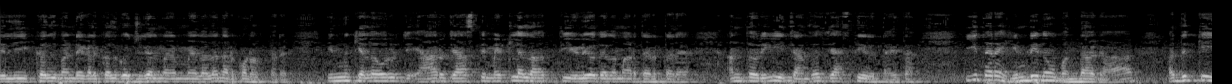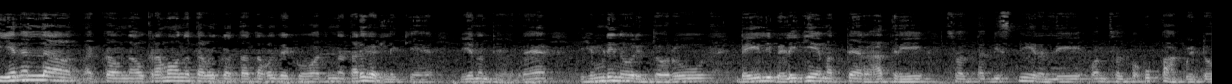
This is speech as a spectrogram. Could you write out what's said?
ಎಲ್ಲಿ ಕಲ್ಲು ಬಂಡೆಗಳು, ಕಲ್ಲು ಗೊಜ್ಜುಗಳ ಮೇ- ಮೇಲೆಲ್ಲ ನಡ್ಕೊಂಡು ಹೋಗ್ತಾರೆ. ಇನ್ನು ಕೆಲವರು ಯಾರು ಜಾಸ್ತಿ ಮೆಟ್ಲೆಲ್ಲ ಹತ್ತಿ ಇಳಿಯೋದೆಲ್ಲ ಮಾಡ್ತಾ ಇರ್ತಾರೆ. ಅಂಥವ್ರಿಗೆ ಈ ಚಾನ್ಸಸ್ ಜಾಸ್ತಿ ಇರುತ್ತೆ, ಆಯಿತಾ? ಈ ಥರ ಹಿಂಡಿ ನೋವು ಬಂದಾಗ ಅದಕ್ಕೆ ಏನೆಲ್ಲ ನಾವು ಕ್ರಮವನ್ನು ತಗೊಳ್ಕೊ ತಗೊಳ್ಬೇಕು, ಅದನ್ನ ತಡೆಗಟ್ಟಲಿಕ್ಕೆ ಏನಂತ ಹೇಳಿದ್ರೆ, ಹಿಂಡಿ ನೋವಿದ್ದವರು ಡೈಲಿ ಬೆಳಿಗ್ಗೆ ಮತ್ತೆ ರಾತ್ರಿ ಸ್ವಲ್ಪ ಬಿಸಿನೀರಲ್ಲಿ ಒಂದು ಸ್ವಲ್ಪ ಉಪ್ಪು ಹಾಕ್ಬಿಟ್ಟು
